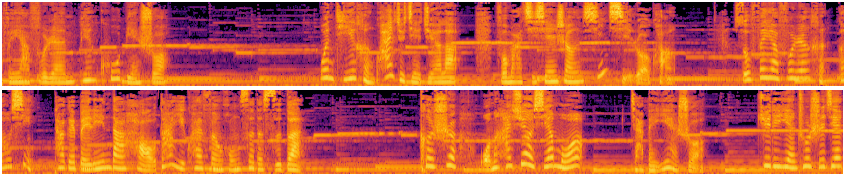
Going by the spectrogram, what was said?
菲亚夫人边哭边说。问题很快就解决了，福马奇先生欣喜若狂，索菲亚夫人很高兴，她给贝琳达好大一块粉红色的丝缎。可是我们还需要鞋模，加贝叶说，距离演出时间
